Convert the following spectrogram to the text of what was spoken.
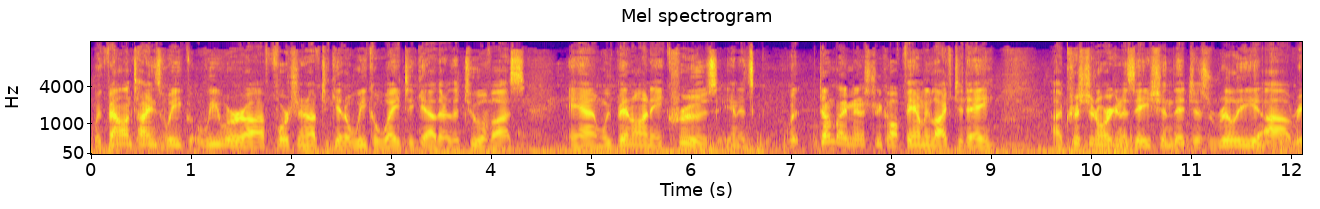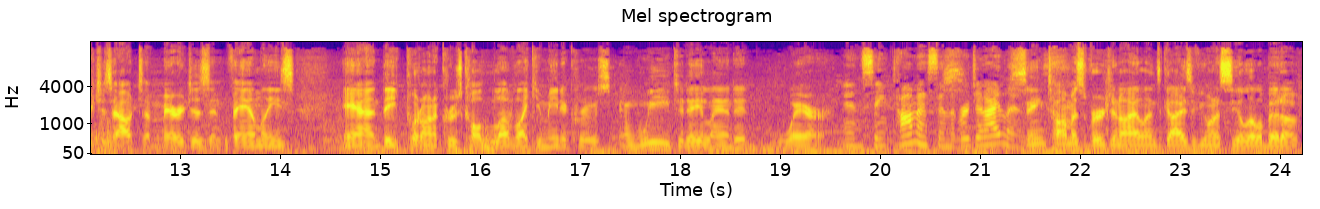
with Valentine's week we were uh, fortunate enough to get a week away together, the two of us, and we've been on a cruise and it's done by a ministry called FamilyLife Today, a Christian organization that just really uh, reaches out to marriages and families and they put on a cruise called Love Like You Mean It Cruise. And we today landed where? In St. Thomas in the Virgin Islands. St. Thomas Virgin Islands, guys, if you want to see a little bit of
